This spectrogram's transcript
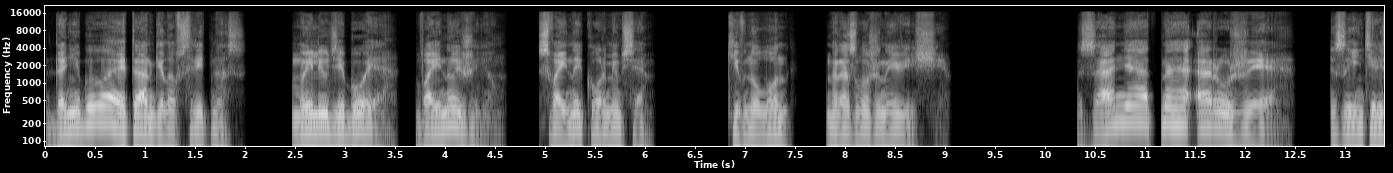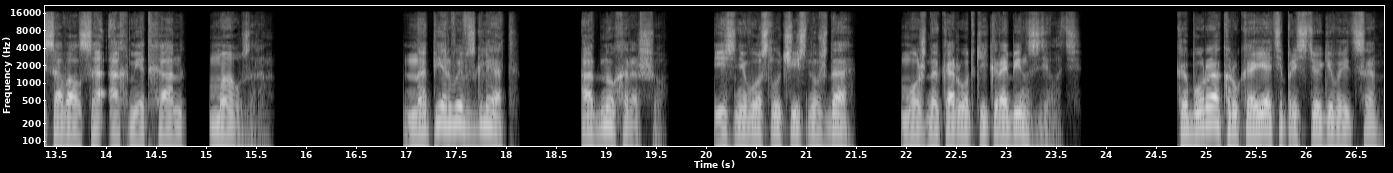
«Да не бывает ангелов средь нас. Мы люди боя, войной живем, с войны кормимся», — кивнул он на разложенные вещи. «Занятное оружие», — заинтересовался Ахмед хан Маузером. «На первый взгляд. Одно хорошо. Из него, случись нужда, можно короткий карабин сделать. Кобура к рукояти пристегивается.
